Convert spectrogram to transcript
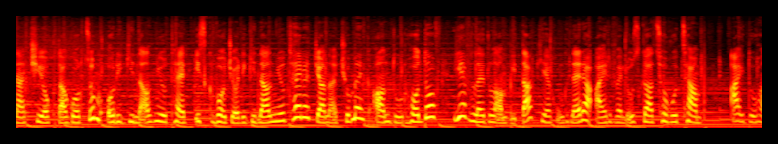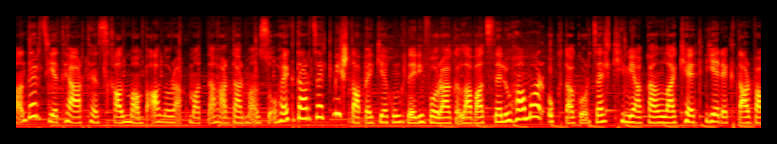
նա չի օգտագործում օրիգինալ նյութեր, իսկ ոչ օրիգինալ նյութերը ճանաչում ենք անդուր հոդով եւ LED լամպի տակ եղունգները այրվելու զգացողությամբ։ Այդուհանդերձ, եթե արդեն սխալմամբ անորակ մատնահարդարման զոհ եք դարձել, միշտ ապեք եղունգների որակը լավացնելու համար օգտագործել քիմիական լաքեր։ 3 տարվա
